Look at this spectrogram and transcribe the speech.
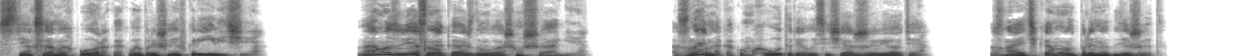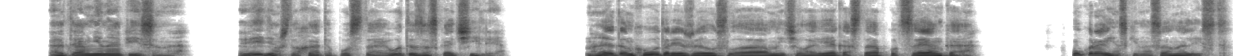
с тех самых пор, как вы пришли в Кривичи. Нам известно о каждом вашем шаге. Знаем, на каком хуторе вы сейчас живете. Знаете, кому он принадлежит. А там не написано. Видим, что хата пустая, вот и заскочили. На этом хуторе жил славный человек Остап Куценко, украинский националист.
